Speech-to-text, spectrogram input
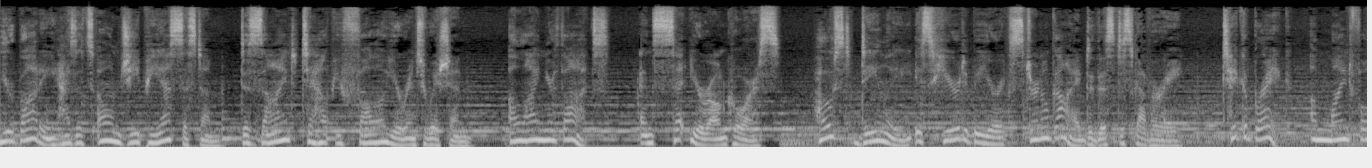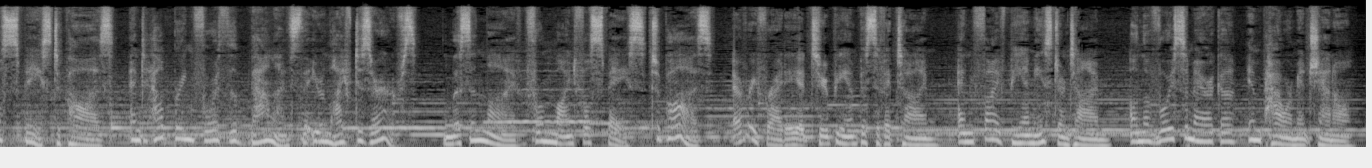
your body has its own GPS system designed to help you follow your intuition, align your thoughts, and set your own course. Host Dee Lee is here to be your external guide to this discovery. Take a break, a mindful space to pause, and help bring forth the balance that your life deserves. Listen live for Mindful Space to Pause every Friday at 2 p.m. Pacific Time and 5 p.m. Eastern Time on the Voice America Empowerment Channel.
